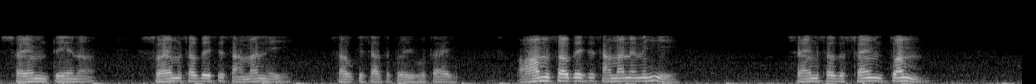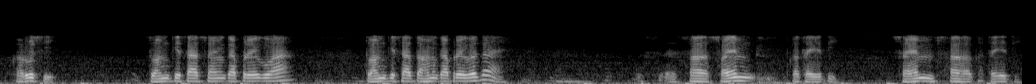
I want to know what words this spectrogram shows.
स्वयं तेन। स्वयं शब्द ऐसे सामान्य है सब के साथ प्रयोग होता है। अहम शब्द ऐसे सामान्य नहीं है। स्वयं शब्द, स्वयं तम करोसी। तम के साथ स्वयं का प्रयोग हुआ तम के साथ अहम का प्रयोग होता है? स्वयं कथयति। स्वयं सह कथयति।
